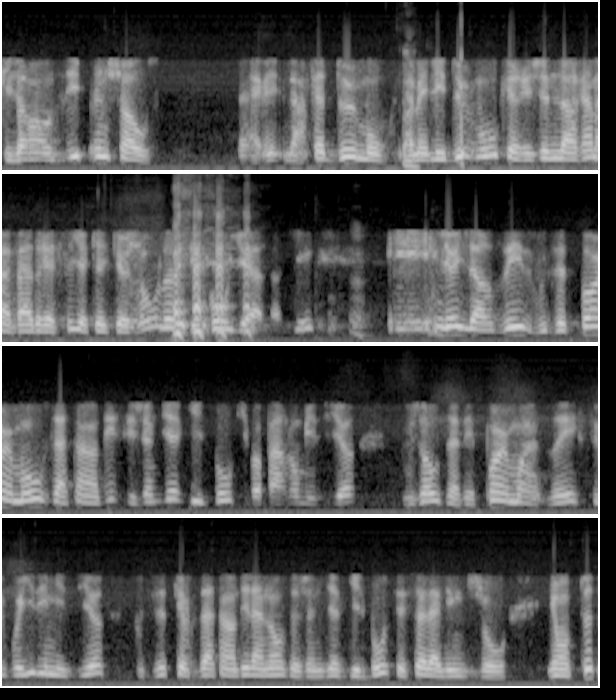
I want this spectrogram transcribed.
puis ils leur ont dit une chose. Ben, en fait, deux mots. Mais Les deux mots que Régine Laurent m'avait adressés il y a quelques jours, là, c'est gros gueule, OK? Et là, ils leur disent, vous dites pas un mot, vous attendez, c'est Geneviève Guilbeault qui va parler aux médias. Vous autres, vous n'avez pas un mot à dire. Si vous voyez des médias, vous dites que vous attendez l'annonce de Geneviève Guilbeault, c'est ça la ligne du jour. Ils ont tous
